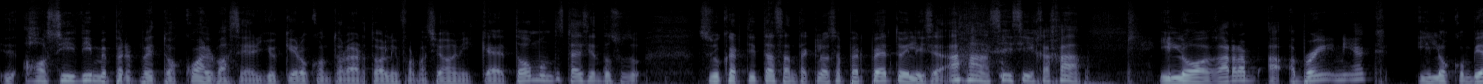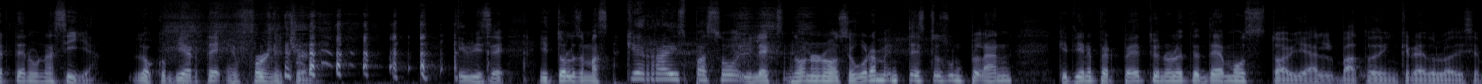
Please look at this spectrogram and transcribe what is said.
Y, oh, sí, dime, Perpetua, ¿cuál va a ser? Yo quiero controlar toda la información y que todo el mundo está diciendo su, su cartita a Santa Claus a Perpetua y le dice, ajá, sí, sí, jaja. Y lo agarra a, a Brainiac y lo convierte en una silla. Lo convierte en furniture. Y dice, y todos los demás, ¿qué raíz pasó? Y Lex, no, no, no, seguramente esto es un plan que tiene Perpetuo y no lo entendemos. Todavía el vato de incrédulo dice,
